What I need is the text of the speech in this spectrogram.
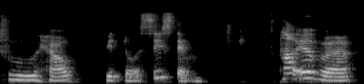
to help with those system. However,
